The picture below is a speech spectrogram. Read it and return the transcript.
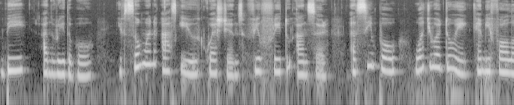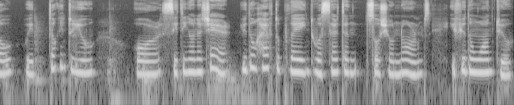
Be unreadable. If someone asks you questions, feel free to answer. A simple what you are doing can be followed with talking to you or sitting on a chair. You don't have to play into a certain social norms if you don't want to.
